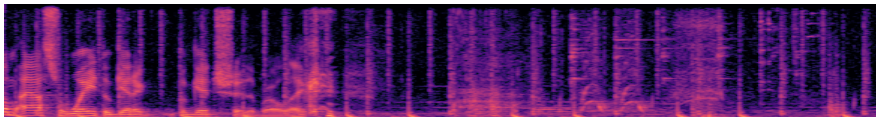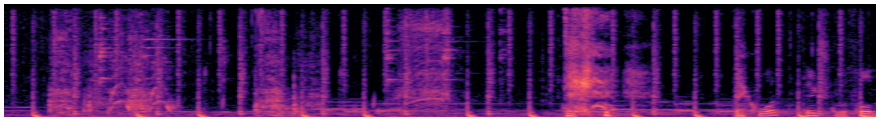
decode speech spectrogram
Random ass way to get a to get shit, bro. Like, like what? Thanks for the follow.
